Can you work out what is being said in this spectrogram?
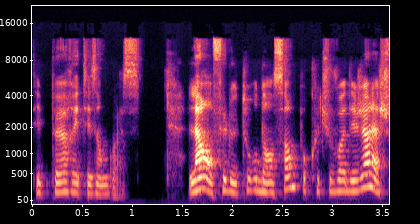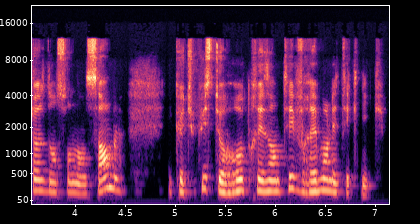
tes peurs et tes angoisses. Là, on fait le tour d'ensemble pour que tu vois déjà la chose dans son ensemble et que tu puisses te représenter vraiment les techniques.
